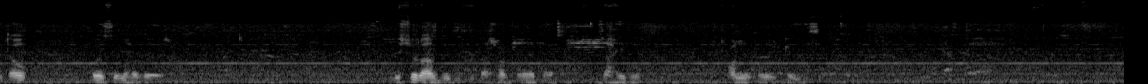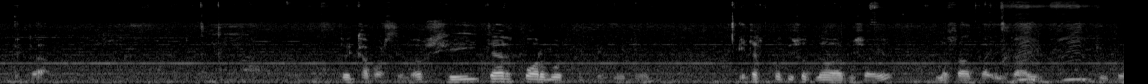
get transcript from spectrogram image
এটাও হয়েছে মহোদয়ের বিশ্ব রাজনীতিতে তার সক্ষমতা জাহিদের অন্যতম একটা ইয়ে একটা প্রেক্ষাপট ছিল। সেইটার পরবর্তীতে কিন্তু এটার প্রতিশোধ নেওয়ার বিষয়ে মোসাদ বা ইসরায়েল কিন্তু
